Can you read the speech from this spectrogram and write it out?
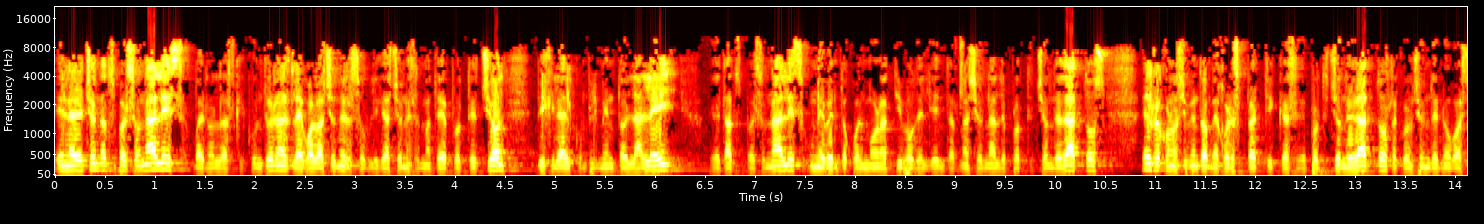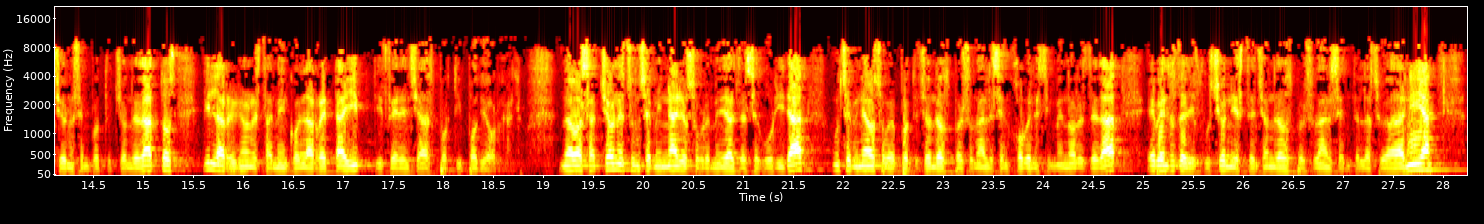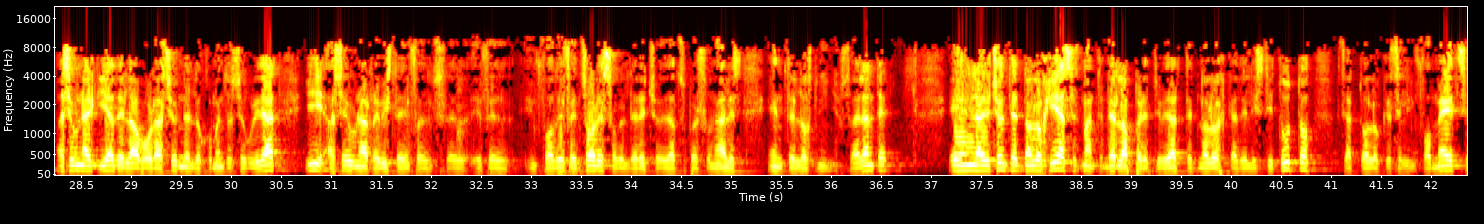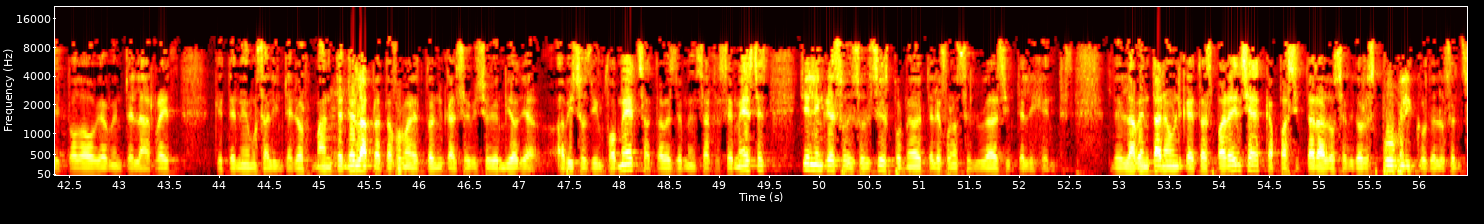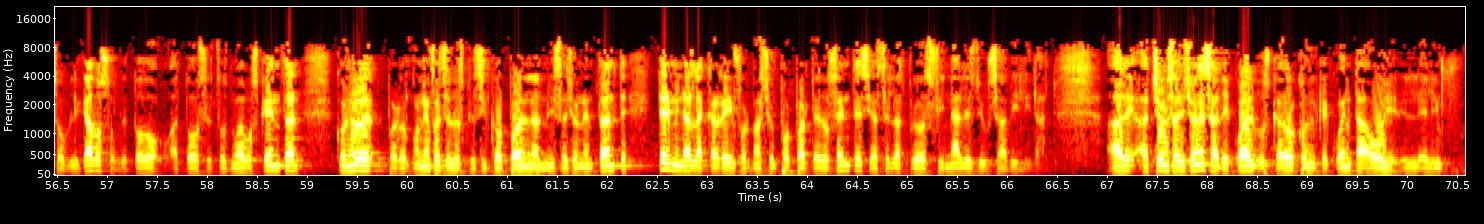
En la dirección de datos personales, bueno, las que continúan es la evaluación de las obligaciones en materia de protección, vigilar el cumplimiento de la ley, de datos personales, un evento conmemorativo del Día Internacional de Protección de Datos, el reconocimiento de mejores prácticas de protección de datos, reconocimiento de innovaciones en protección de datos y las reuniones también con la red TAIP diferenciadas por tipo de órgano. Nuevas acciones, un seminario sobre medidas de seguridad, un seminario sobre protección de datos personales en jóvenes y menores de edad, eventos de difusión y extensión de datos personales entre la ciudadanía, hacer una guía de elaboración del documento de seguridad y hacer una revista de infodefensores sobre el derecho de datos personales entre los niños. Adelante importante. En la dirección de tecnologías es mantener la operatividad tecnológica del instituto, o sea, todo lo que es el Infomets y toda obviamente la red que tenemos al interior. Mantener la plataforma electrónica del servicio de envío de avisos de Infomets a través de mensajes SMS y el ingreso de solicitudes por medio de teléfonos celulares inteligentes. La ventana única de transparencia, capacitar a los servidores públicos de los entes obligados, sobre todo a todos estos nuevos que entran, con énfasis en los que se incorporan en la administración entrante, terminar la carga de información por parte de los entes y hacer las pruebas finales de usabilidad acciones adicionales, adecuar el buscador con el que cuenta hoy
